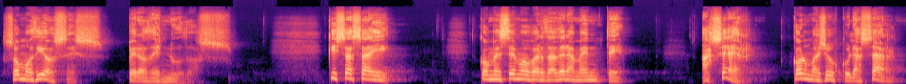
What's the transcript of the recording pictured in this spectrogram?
somos dioses, pero desnudos. Quizás ahí comencemos verdaderamente hacer, con mayúscula ser,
